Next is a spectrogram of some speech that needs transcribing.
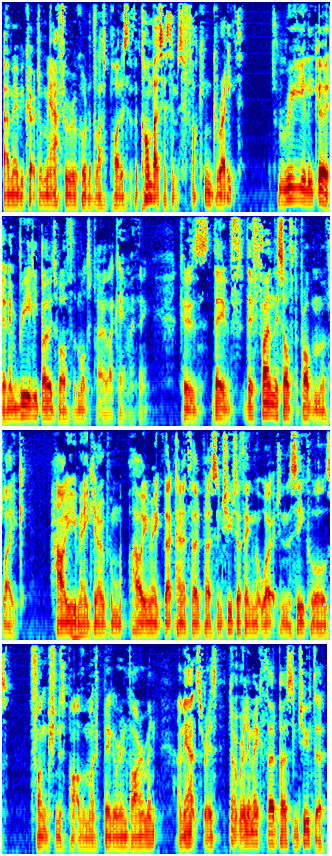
uh, maybe crept on me after we recorded the last pod is that the combat system is fucking great. It's really good, and it really bodes well for the multiplayer of that game. I think because they've they've finally solved the problem of like how you make an open how you make that kind of third person shooter thing that worked in the sequels function as part of a much bigger environment. And the answer is don't really make a third person shooter.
